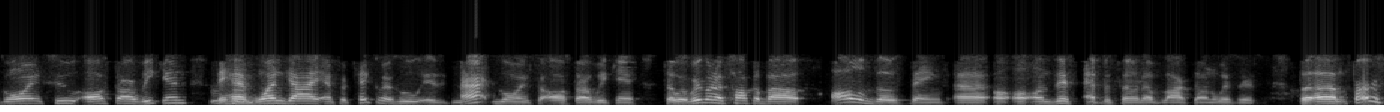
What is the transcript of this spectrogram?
going to All Star Weekend. They have one guy in particular who is not going to All Star Weekend. So we're going to talk about all of those things uh, on, on this episode of Locked On Wizards. But um, first,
